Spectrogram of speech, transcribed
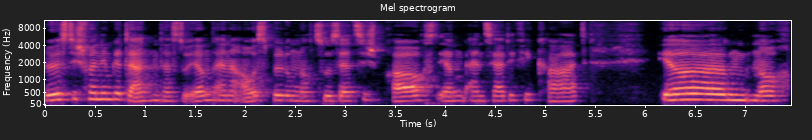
Löst dich von dem Gedanken, dass du irgendeine Ausbildung noch zusätzlich brauchst, irgendein Zertifikat, irgend noch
